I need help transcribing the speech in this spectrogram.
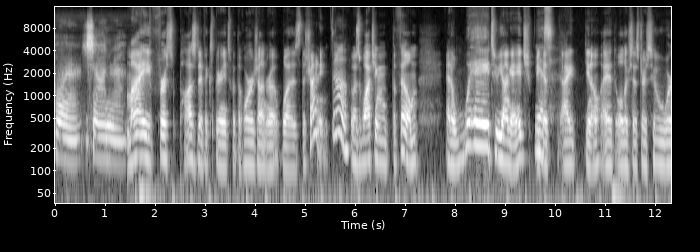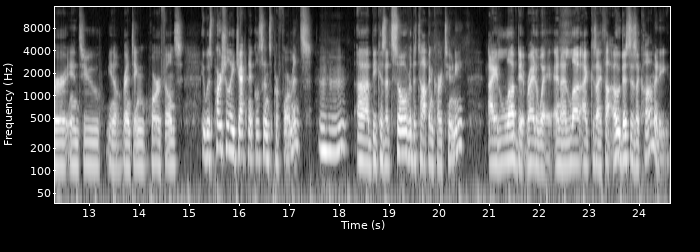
horror genre. My first positive experience with the horror genre was The Shining. Oh, I was watching the film at a way too young age because Yes. I, you know, I had older sisters who were into, you know, renting horror films. It was partially Jack Nicholson's performance uh, because it's so over the top and cartoony. I loved it right away, and I love because I, thought, oh, this is a comedy.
